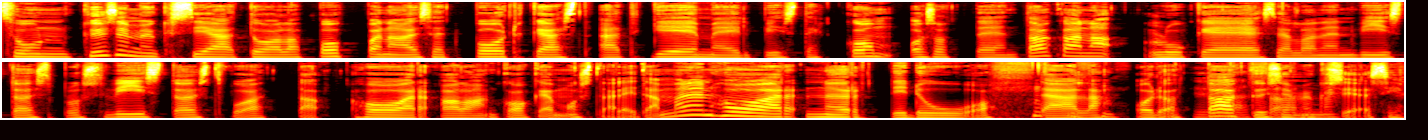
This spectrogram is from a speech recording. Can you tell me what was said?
Sun kysymyksiä tuolla poppanaiset podcast at gmail.com osoitteen takana lukee sellainen 15 plus 15 vuotta HR-alan kokemusta. Eli tämmöinen HR-nörttiduo täällä odottaa kysymyksiäsi.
